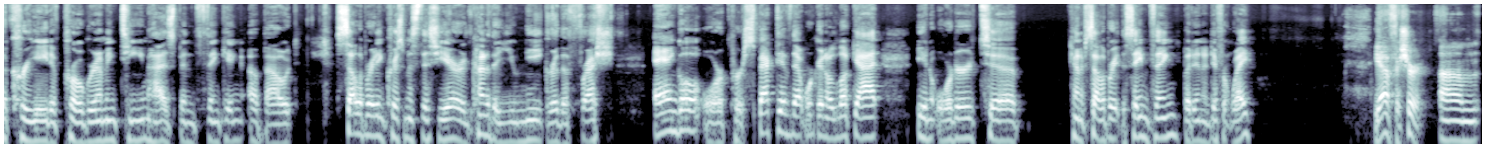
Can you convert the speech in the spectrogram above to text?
the creative programming team has been thinking about celebrating Christmas this year and kind of the unique or the fresh angle or perspective that we're going to look at in order to kind of celebrate the same thing but in a different way? Yeah, for sure. Um,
